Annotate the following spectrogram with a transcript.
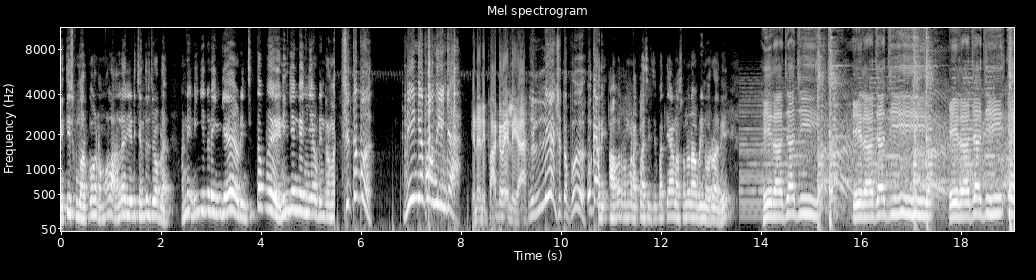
நிதிஷ்குமார் போக நம்மளால அலறி அடி செந்திருச்சிருவாப்ல அண்ணே நீங்க என்ன இங்கே? அப்படின்னு சித்தப்பு நீங்கள் எங்கே இங்கே? அப்படின்ற மாதிரி சித்தப்பு நீங்க எப்போ வந்தீங்க என்ன நீ பார்க்கவே இல்லையா? இல்லையா சித்தப்பு. அவர் ரொம்ப நக்கலா சிரிச்சு பார்த்தியா நான் சொன்னேனா? அப்படின்னு வருவார். ஹே ராஜா ஏ ராஜாஜி ஏ ராஜா ஜி ஏ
